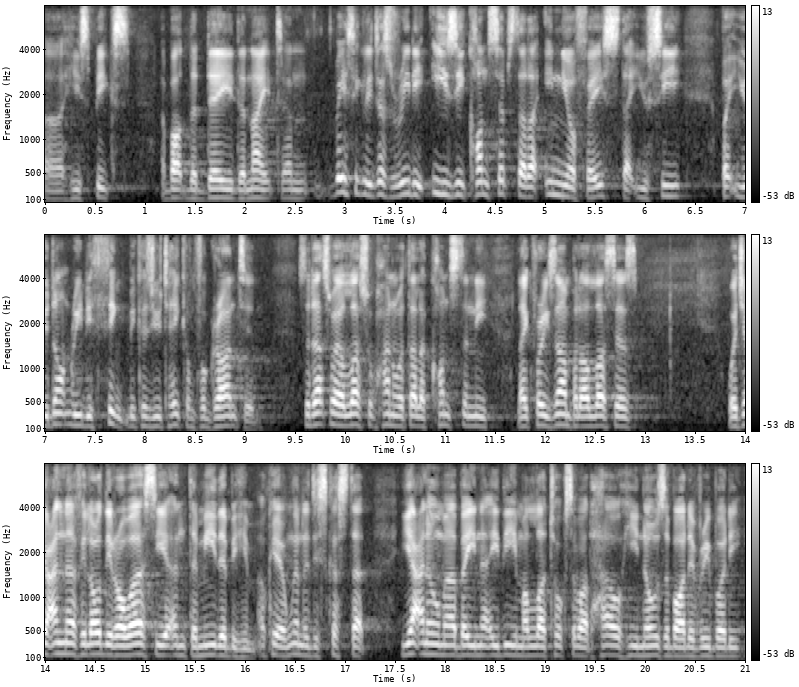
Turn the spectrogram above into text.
uh, He speaks about the day, the night, and basically just really easy concepts that are in your face that you see, but you don't really think because you take them for granted. So that's why Allah subhanahu wa ta'ala constantly, like for example, Allah says, وَجَعَلْنَا فِي الْأَرْضِ رَوَاسِيَ أَن تَمِيدَ بِهِمْ Okay, I'm going to discuss that. يَعْلَمُ مَا بَيْنَ أَيْدِيهِمْ Allah talks about how He knows about everybody.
